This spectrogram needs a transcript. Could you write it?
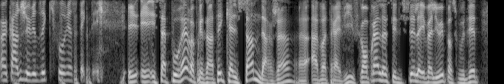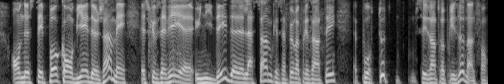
un, cadre juridique qu'il faut respecter. et, ça pourrait représenter quelle somme d'argent, euh, à votre avis? Je comprends, là, c'est difficile à évaluer parce que vous dites, on ne sait pas combien de gens, mais est-ce que vous avez une idée de la somme que ça peut représenter pour toutes ces entreprises-là, dans le fond?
